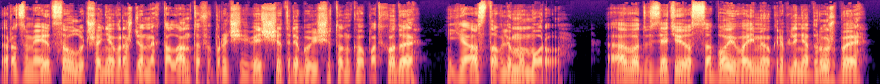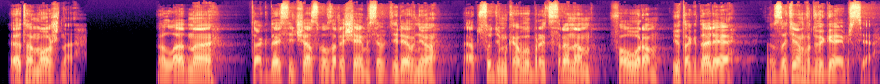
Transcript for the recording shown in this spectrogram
Разумеется, улучшение врожденных талантов и прочие вещи, требующие тонкого подхода, я оставлю Мамору. А вот взять ее с собой во имя укрепления дружбы – это можно. «Ладно, тогда сейчас возвращаемся в деревню, обсудим, кого брать с Реном, Фауром и так далее, затем выдвигаемся».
